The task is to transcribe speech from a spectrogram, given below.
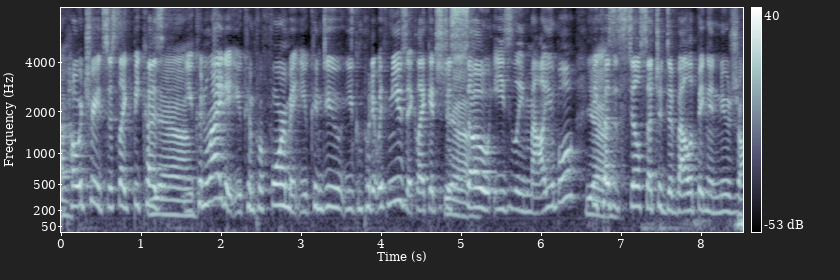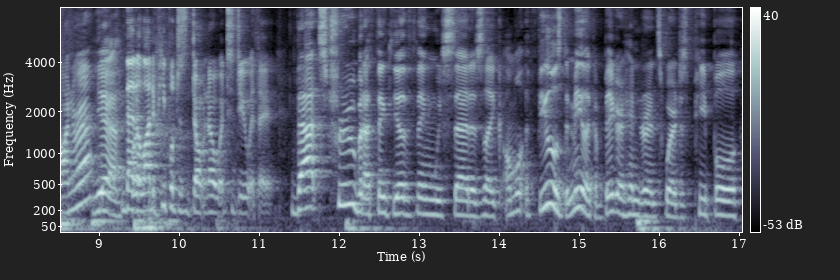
genre. Poetry, it's just like because Yeah. you can write it, you can perform it, you can do, you can put it with music. Like it's just so easily malleable because it's still such a developing and new genre. Yeah, that a lot of people just don't know what to do with it. That's true, but I think the other thing we said is like almost it feels to me like a bigger hindrance where just people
